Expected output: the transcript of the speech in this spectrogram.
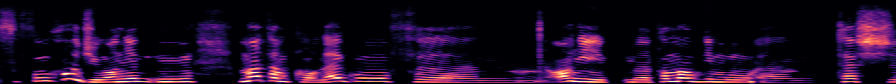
SFU chodził. On nie, ma tam kolegów, oni pomogli mu też y,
